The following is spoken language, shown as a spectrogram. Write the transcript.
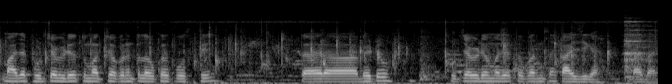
माझ्या पुढच्या व्हिडिओ तुमच्यापर्यंत लवकर पोचतील तर भेटू पुढच्या व्हिडिओमध्ये तोपर्यंत काळजी घ्या. बाय बाय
